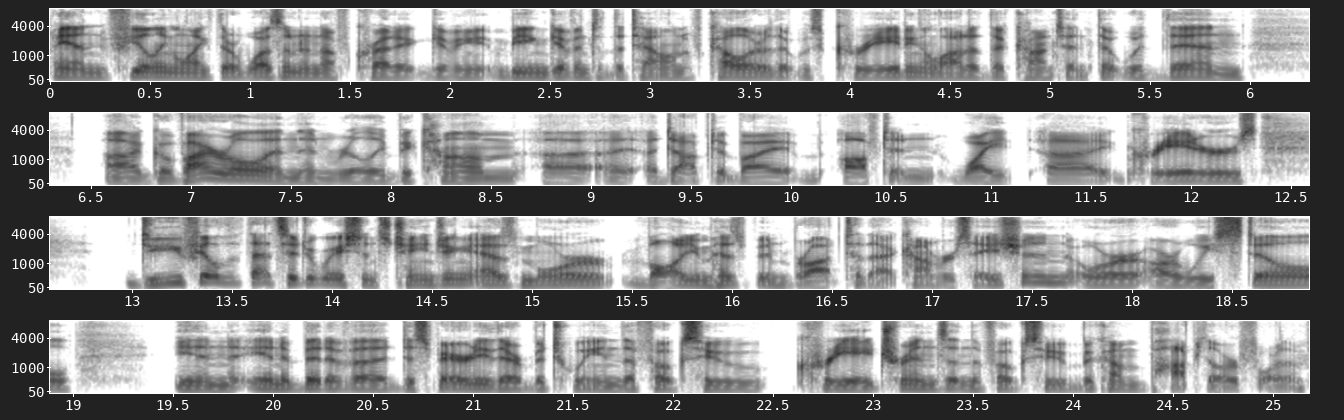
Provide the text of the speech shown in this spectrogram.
and feeling like there wasn't enough credit giving being given to the talent of color that was creating a lot of the content that would then uh, go viral and then really become uh, adopted by often white uh, creators. Do you feel that that situation is changing as more volume has been brought to that conversation, or are we still in in a bit of a disparity there between the folks who create trends and the folks who become popular for them.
